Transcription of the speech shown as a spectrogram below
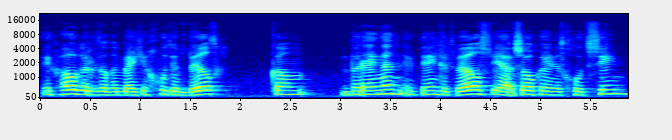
Ik hoop dat ik dat een beetje goed in beeld kan brengen. Ik denk het wel. Ja, zo kun je het goed zien.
